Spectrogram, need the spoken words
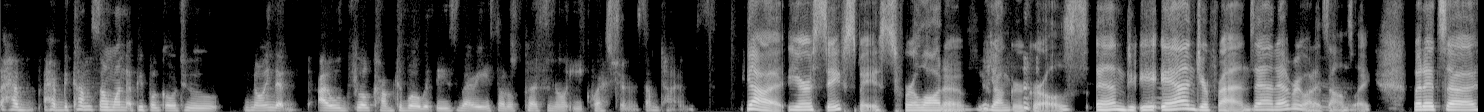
have have become someone that people go to knowing that I would feel comfortable with these very sort of personal e questions sometimes. Yeah, you're a safe space for a lot of younger girls and and your friends and everyone it sounds like. But it's a uh,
